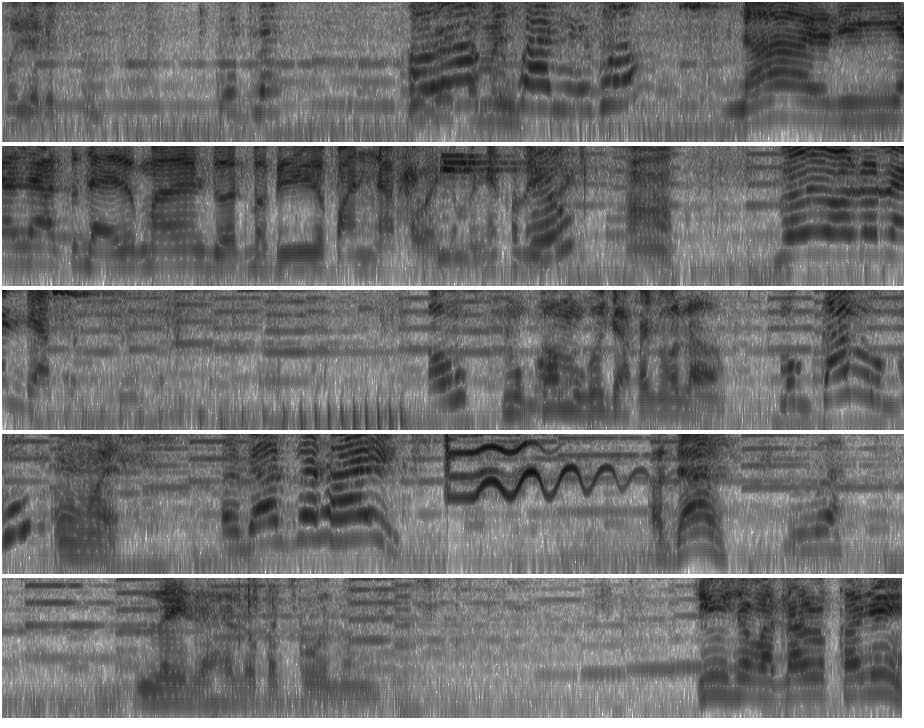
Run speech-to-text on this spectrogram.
બોલે કે છું એટલે હવે પાન વેખો ના અરે આ તો ડાયલોગ મારે દોત બગડી તો પાન ના ખવાય મને ખબર? હા. બે ઓર્ડર લઈને દે કહું મુક્કા મુકું જેકેટ હજાર રૂપિયા થાય હજાર? લઈ લે હેલો પછી બોલો છે બતાવો ખરી.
